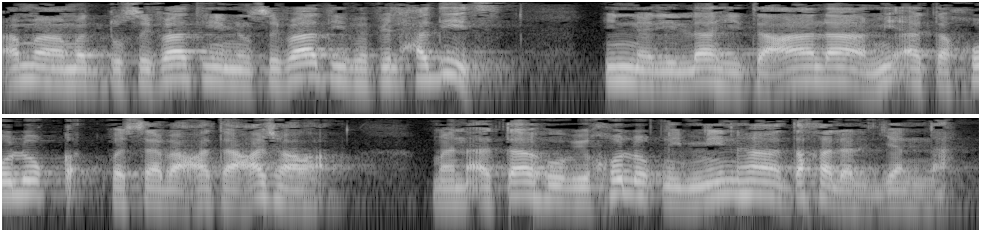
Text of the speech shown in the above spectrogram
أما مد صفاته من صفاته ففي الحديث إن لله تعالى مئة خلق وسبعة عشر. من أتاه بخلق منها دخل الجنة.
